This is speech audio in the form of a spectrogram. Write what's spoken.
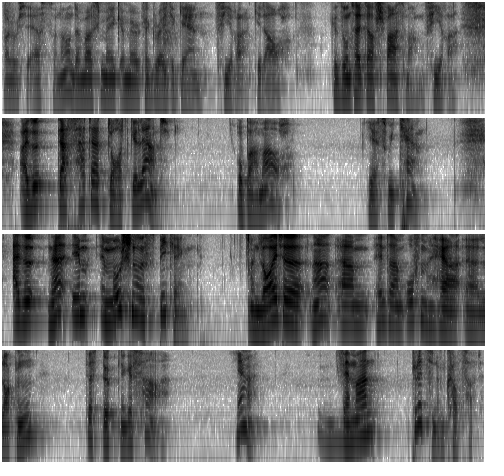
war, glaube ich, der erste. Ne? Und dann war es Make America Great Again. Vierer, geht auch. Gesundheit darf Spaß machen. Vierer. Also, das hat er dort gelernt. Obama auch. Yes, we can. Also, ne, im Emotional Speaking und Leute ne, ähm, hinterm Ofen herlocken, äh, das birgt eine Gefahr. Ja, wenn man Blödsinn im Kopf hat,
